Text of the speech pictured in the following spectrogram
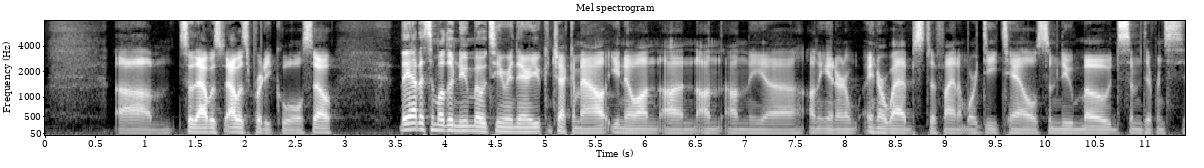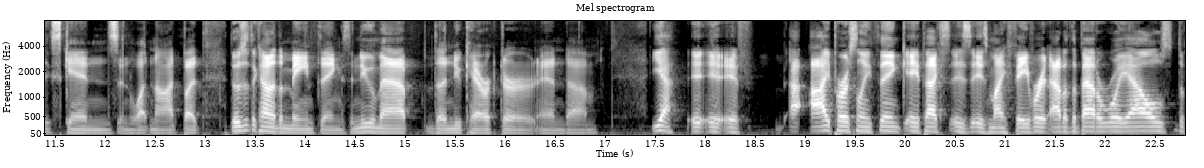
um, so that was that was pretty cool. So they added some other new modes here and there. You can check them out, you know, on on on on the uh, on the inter interwebs to find out more details, some new modes, some different skins and whatnot. But those are the kind of the main things: the new map, the new character, and um, yeah, if I- I personally think Apex is, is my favorite out of the battle royales, the,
